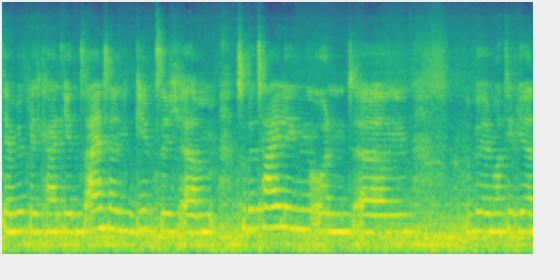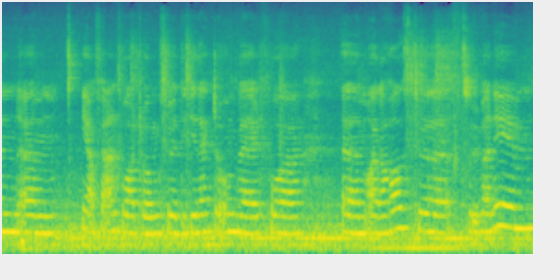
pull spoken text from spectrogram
der Möglichkeit jedes Einzelnen gibt, sich ähm, zu beteiligen und ähm, will motivieren, ähm, ja, Verantwortung für die direkte Umwelt vor ähm, eurer Haustür zu übernehmen.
